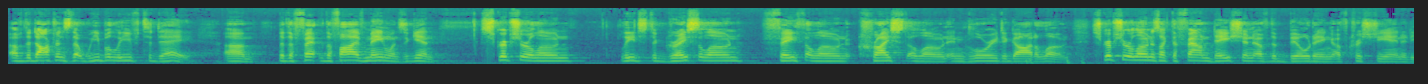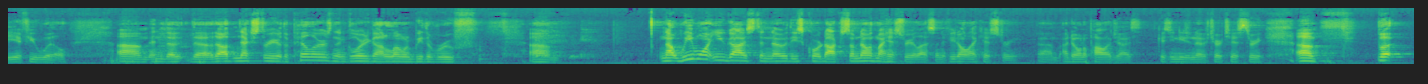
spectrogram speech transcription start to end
of the doctrines that we believe today. Um, but the, fa- the five main ones again, Scripture alone leads to grace alone, faith alone, Christ alone, and glory to God alone. Scripture alone is like the foundation of the building of Christianity, if you will. Um, and the, the, the, next three are the pillars, and then glory to God alone would be the roof. Um, now, we want you guys to know these core doctrines. So I'm done with my history lesson. If you don't like history, um, I don't apologize because you need to know church history. Um, but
